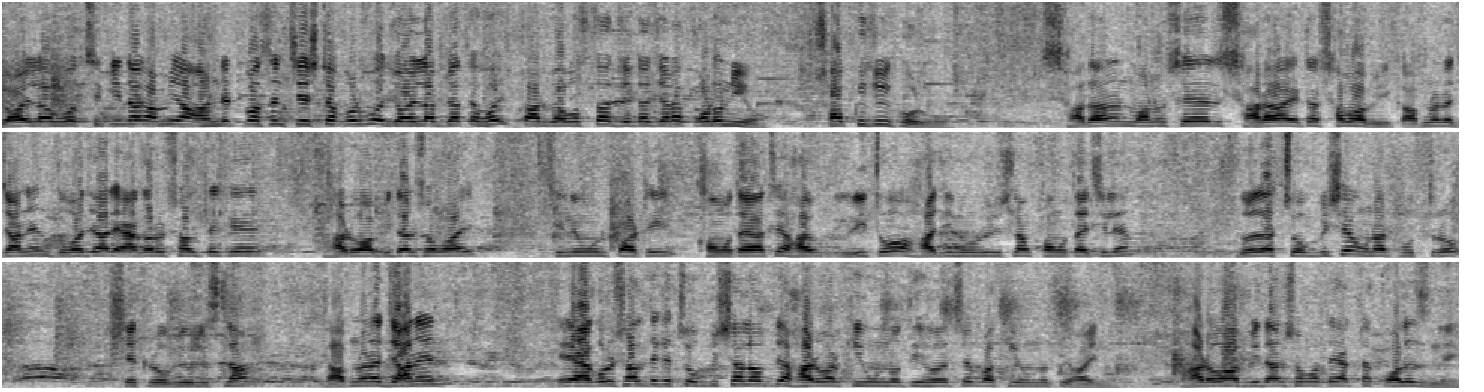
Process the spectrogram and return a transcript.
জয়লাভ হচ্ছে কি না, আমি হান্ড্রেড পার্সেন্ট চেষ্টা করব জয়লাভ যাতে হয়, তার ব্যবস্থা যেটা যারা করণীয়, সব কিছুই করব। সাধারণ মানুষের সারা এটা স্বাভাবিক। আপনারা জানেন দু হাজার এগারো সাল থেকে হাড়োয়া বিধানসভায় তৃণমূল পার্টি ক্ষমতায় আছে মৃত হাজি নুরুল ইসলাম ক্ষমতায় ছিলেন। দু হাজার চব্বিশে ওনার পুত্র শেখ রবিউল ইসলাম। আপনারা জানেন এই এগারো সাল থেকে চব্বিশ সাল অবধি হাড়োয়ার কী উন্নতি হয়েছে বা কী উন্নতি হয়নি? হাড়োয়া বিধানসভাতে একটা কলেজ নেই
